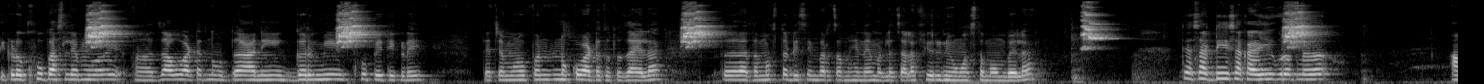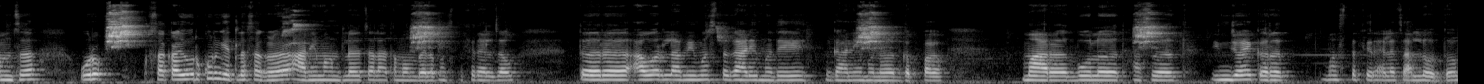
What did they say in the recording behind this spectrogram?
तिकडं खूप असल्यामुळे जाऊ वाटत नव्हतं आणि गरमी खूप आहे तिकडे. त्याच्यामुळं पण नको वाटत होतं जायला. तर आता मस्त डिसेंबरचा महिना आहे म्हटलं चला फिरून येऊ मस्त मुंबईला. त्यासाठी सकाळी उरकलं आमचं उरक सकाळी उरकून घेतलं सगळं आणि म्हटलं चला आता मुंबईला मस्त फिरायला जाऊ. तर आवरला मी आम्ही मस्त गाडीमध्ये गाणी म्हणत गप्पा मारत बोलत हसत एन्जॉय करत मस्त फिरायला चाललो होतो.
